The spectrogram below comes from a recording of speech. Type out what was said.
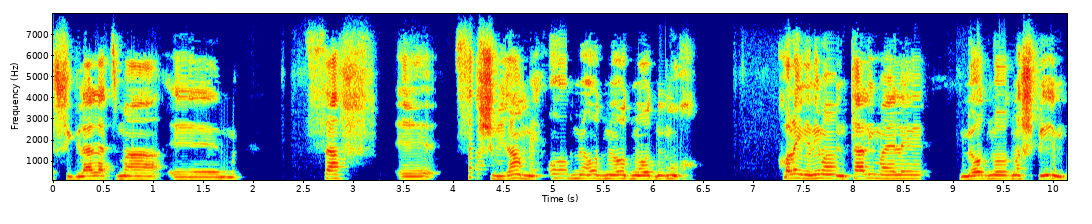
סיגלה לעצמה סף, סף שבירה מאוד מאוד מאוד מאוד נמוך. כל העניינים המנטליים האלה מאוד מאוד משפיעים.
